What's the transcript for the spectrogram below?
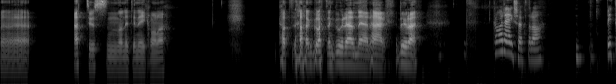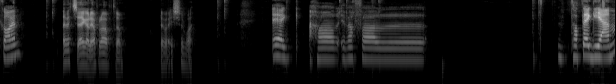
Eh, 1099 kroner. Det Har gått en god del ned her. Du, da? Hva var det jeg kjøpte, da? Bitcoin? Jeg vet ikke, jeg hadde iallfall Arbitrum. Det var ikke bra. Jeg har i hvert fall tatt deg igjen.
